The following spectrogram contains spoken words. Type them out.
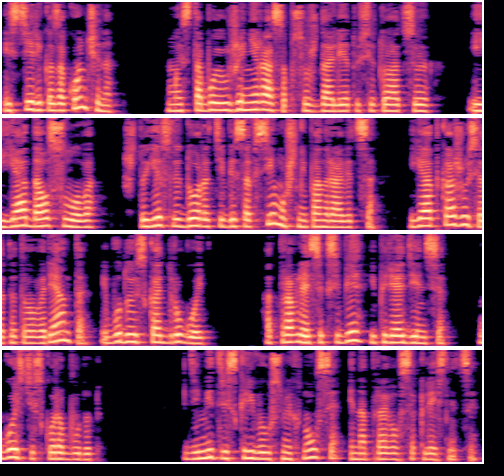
Истерика закончена? Мы с тобой уже не раз обсуждали эту ситуацию, и я дал слово, что если Дора тебе совсем уж не понравится, я откажусь от этого варианта и буду искать другой. Отправляйся к себе и переоденься. Гости скоро будут. Дмитрий скриво усмехнулся и направился к лестнице.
